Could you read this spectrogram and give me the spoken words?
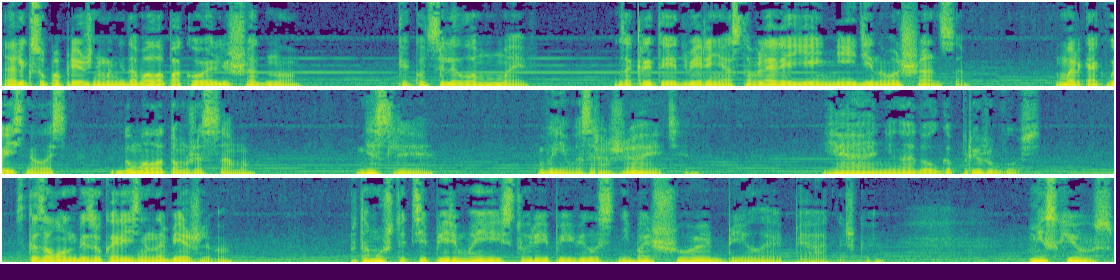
Алексу по-прежнему не давало покоя лишь одно. Как уцелела Мэйв. Закрытые двери не оставляли ей ни единого шанса. Мэр, как выяснилось, думал о том же самом. «Если вы не возражаете, я ненадолго прервусь», — сказал он безукоризненно вежливо. «Потому что теперь в моей истории появилось небольшое белое пятнышко. Мисс Хьюз,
